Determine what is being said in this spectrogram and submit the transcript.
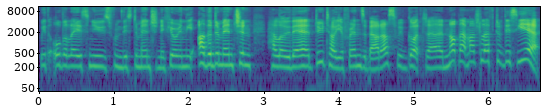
with all the latest news from this dimension. If you're in the other dimension, hello there. Do tell your friends about us. We've got uh, not that much left of this year.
